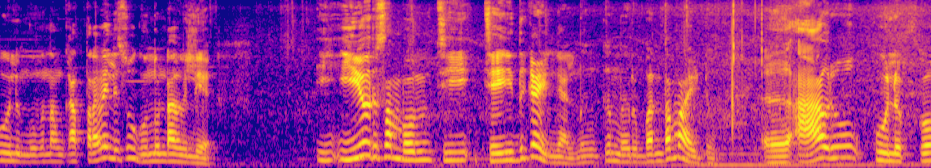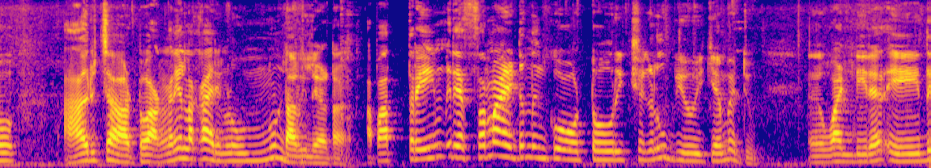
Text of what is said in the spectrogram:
കുലുങ്ങുമ്പോൾ നമുക്ക് അത്ര വലിയ സുഖമൊന്നും ഉണ്ടാവില്ല. ഈ ഈ ഒരു സംഭവം ചെയ്ത് കഴിഞ്ഞാൽ നിങ്ങൾക്ക് നിർബന്ധമായിട്ടും ആ ഒരു കുലുക്കോ ആ ഒരു ചാട്ടോ അങ്ങനെയുള്ള കാര്യങ്ങളൊന്നും ഉണ്ടാവില്ല ചേട്ടാ അപ്പം അത്രയും രസമായിട്ട് നിങ്ങൾക്ക് ഓട്ടോറിക്ഷകൾ ഉപയോഗിക്കാൻ പറ്റും. വണ്ടിയിലെ ഏത്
